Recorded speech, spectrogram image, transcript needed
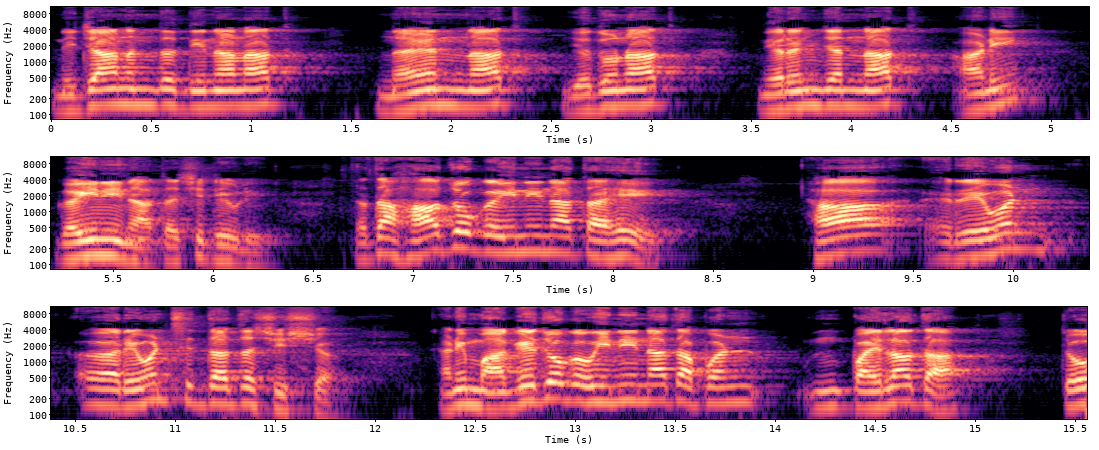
निजानंद दीनानाथ नयननाथ यदुनाथ निरंजननाथ आणि गहिनीनाथ अशी ठेवली. आता हा जो गहिनीनाथ आहे हा रेवण अ, रेवणसिद्धाचा शिष्य. आणि मागे जो गहिनीनाथ आपण पाहिला होता तो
